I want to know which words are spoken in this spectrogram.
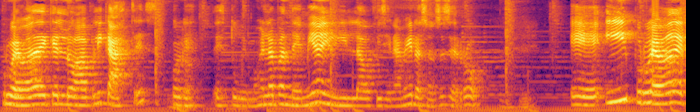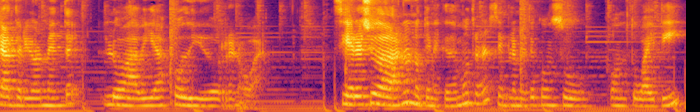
prueba de que lo aplicaste, porque estuvimos en la pandemia y la oficina de migración se cerró. Eh, y prueba de que anteriormente lo habías podido renovar. Si eres ciudadano, no tienes que demostrar, simplemente con, su, con tu ID.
